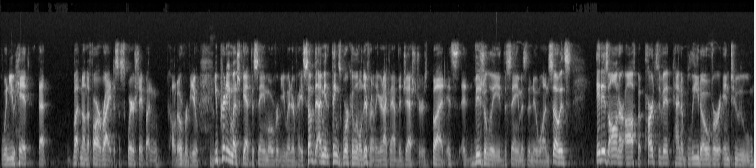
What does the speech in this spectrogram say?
when you hit that button on the far right, it's a square shaped button called overview, you pretty much get the same overview interface. Something, I mean, things work a little differently. You're not going to have the gestures, but it's visually the same as the new one. So it's it is on or off, but parts of it kind of bleed over into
